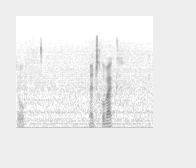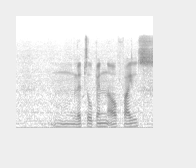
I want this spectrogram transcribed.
So let's go back. Mm, let's open our files.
